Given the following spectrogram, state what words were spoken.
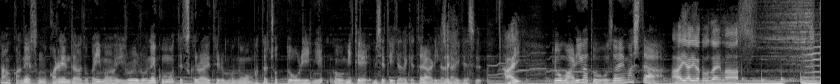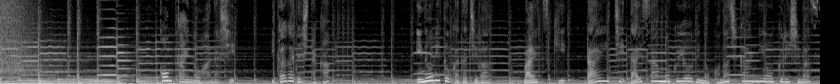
なんかねそのカレンダーとか今いろいろねこもって作られてるものをまたちょっと折にを見て見せていただけたらありがたいです。はい。今日もありがとうございました。はい、ありがとうございます。今回のお話いかがでしたか？祈りと形は毎月第1第3木曜日のこの時間にお送りします。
